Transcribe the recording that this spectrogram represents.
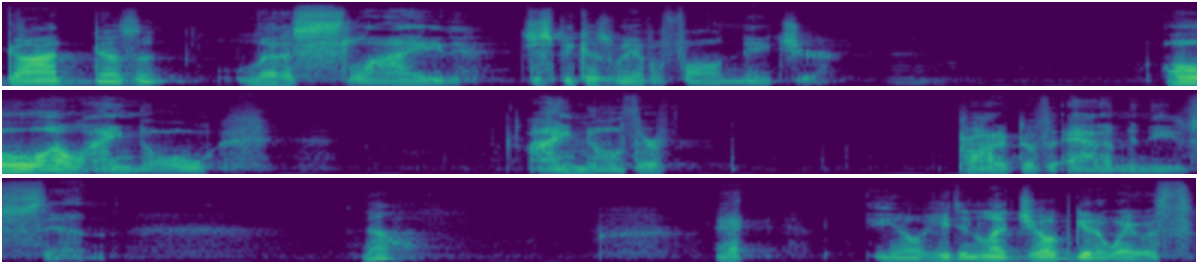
God doesn't let us slide just because we have a fallen nature. Oh, well, I know I know they're product of Adam and Eve's sin. No. Eh, you know, he didn't let Job get away with,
